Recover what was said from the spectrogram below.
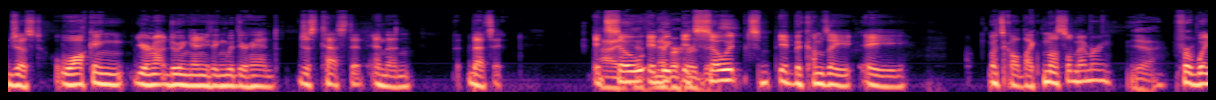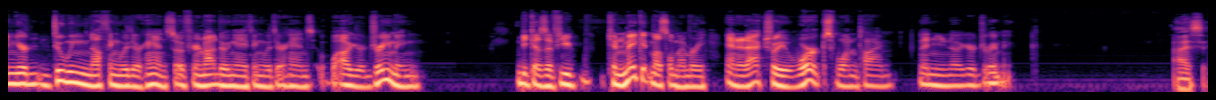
Just walking, you're not doing anything with your hand, just test it and then that's it. It's I so it be, heard it's so it's it becomes a a what's it called like muscle memory Yeah. for when you're doing nothing with your hands. So if you're not doing anything with your hands while you're dreaming, because if you can make it muscle memory and it actually works one time, then you know you're dreaming. I see.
